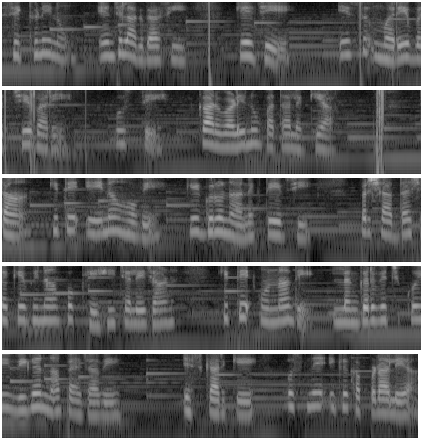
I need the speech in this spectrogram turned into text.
ਸਿੱਖਣੀ ਨੂੰ ਇੰਜ ਲੱਗਦਾ ਸੀ ਕਿ ਜੇ ਇਸ ਮਰੇ ਬੱਚੇ ਬਾਰੇ ਉਸ ਦੇ ਘਰ ਵਾਲੇ ਨੂੰ ਪਤਾ ਲੱਗਿਆ, ਤਾਂ ਕਿਤੇ ਇਹ ਨਾ ਹੋਵੇ ਕਿ ਗੁਰੂ ਨਾਨਕ ਦੇਵ ਜੀ ਪ੍ਰਸ਼ਾਦਾ ਛਕੇ ਬਿਨਾ ਭੁੱਖੇ ਹੀ ਚਲੇ ਜਾਣ, ਕਿਤੇ ਉਹਨਾਂ ਦੇ ਲੰਗਰ ਵਿੱਚ ਕੋਈ ਵਿਘਨ ਨਾ ਪੈ ਜਾਵੇ। ਇਸ ਕਰਕੇ ਉਸਨੇ ਇੱਕ ਕੱਪੜਾ ਲਿਆ,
